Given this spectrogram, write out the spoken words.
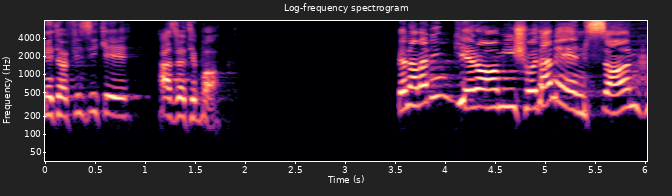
متافیزیک حضرت باب. بنابراین گرامی شدن انسان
